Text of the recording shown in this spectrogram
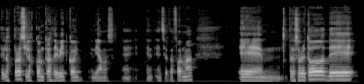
los pros y los contras de Bitcoin, digamos, eh, en, cierta forma, em, pero sobre todo de,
